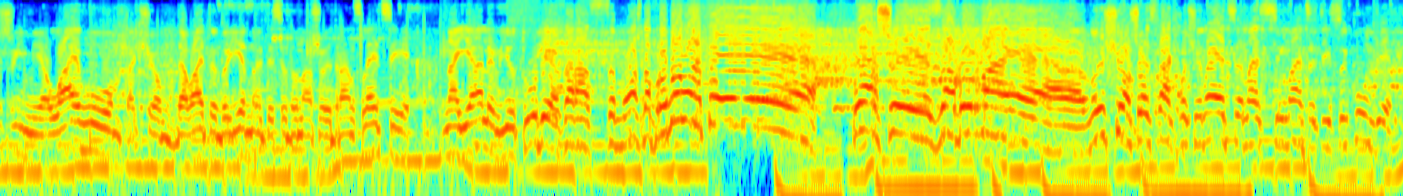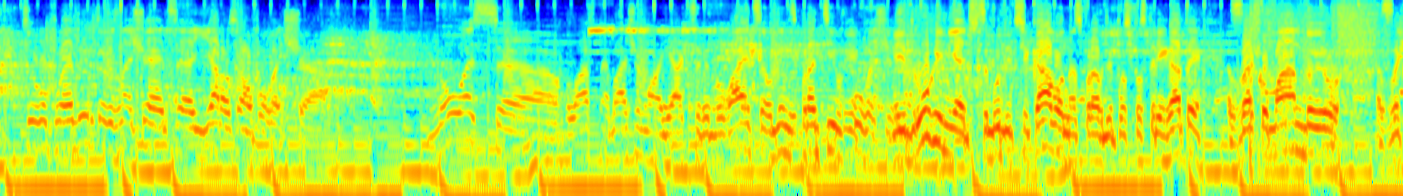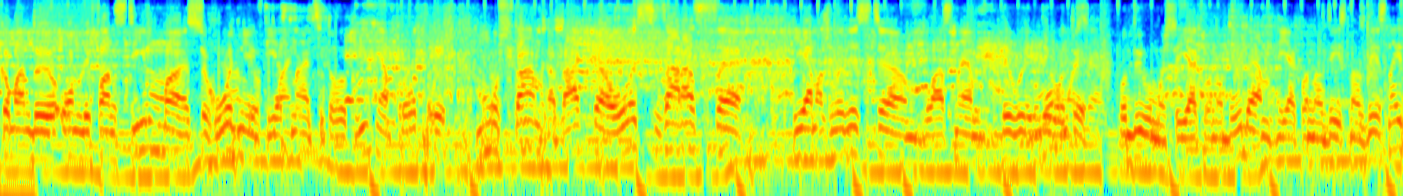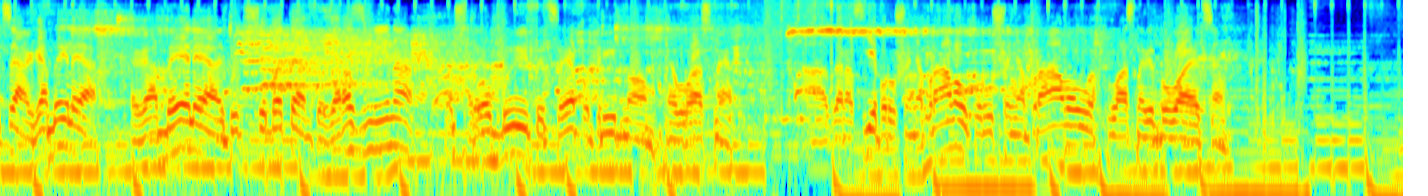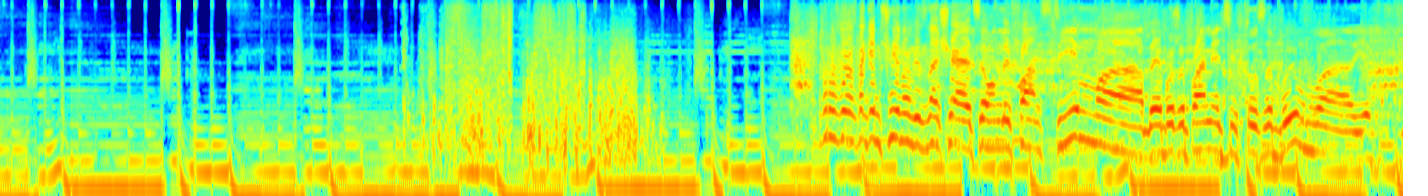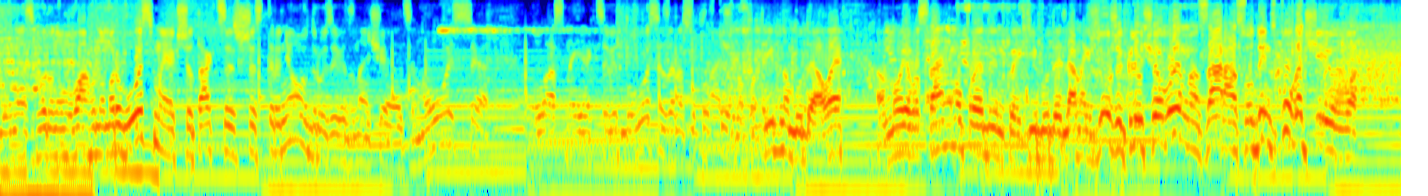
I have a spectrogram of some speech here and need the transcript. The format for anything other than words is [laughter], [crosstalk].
режимі лайву. Так що давайте доєднуйтеся до нашої трансляції на Ялі в Ютубі. Зараз можна пробивати! Перший забиває. Ну що щось ось так починається на 17-й секунді цього поєдинку. Відзначається Ярослав Погач. Ну ось, е, власне, бачимо, як це відбувається. Один з братів Пугачів. І другий м'яч. Це буде цікаво насправді поспостерігати за командою за командою OnlyFans Team сьогодні, 15 квітня, проти Мустанга. Так, ось зараз е, є можливість е, власне диви- дивити. Подивимося, як воно буде, як воно дійсно здійсниться. Гаделія, Гаделія, тут ще Бетенко. Зараз зміна. Робити це потрібно власне. А зараз є порушення правил. Порушення правил власне відбувається. Друзі, ось таким чином відзначається OnlyFans Team. Дай Боже пам'яті, хто забив. Я не звернув увагу номер 8. Якщо так, це Шестерньов, друзі, відзначається. Ну ось, е, власне, як це відбулося, зараз повторно потрібно буде. Але ну і в останньому поєдинку, який буде для них дуже ключовим. Зараз один з пугачів.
